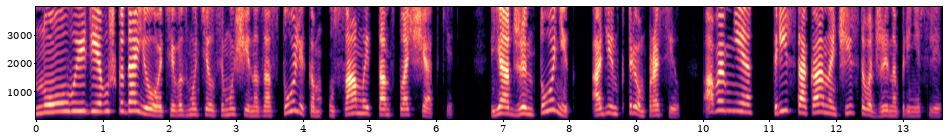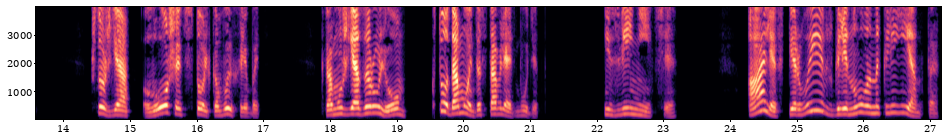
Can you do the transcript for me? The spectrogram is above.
«Ну, вы, девушка, даете», — возмутился мужчина за столиком у самой танцплощадки. «Я джин-тоник один к трем просил, а вы мне три стакана чистого джина принесли. Что ж я лошадь столько выхлебать? К тому же я за рулем. Кто домой доставлять будет?» «Извините». Аля впервые взглянула на клиента —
